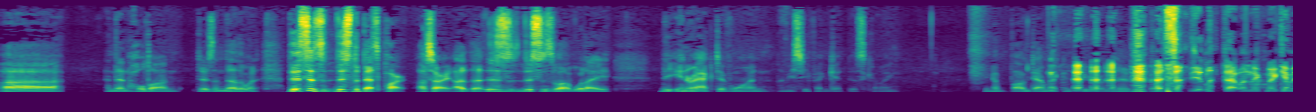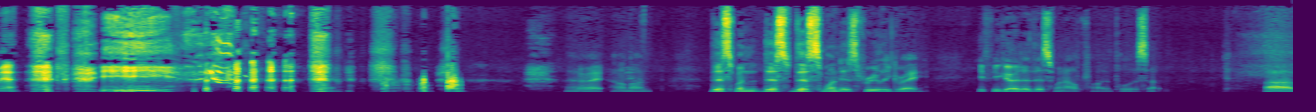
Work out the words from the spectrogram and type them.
Uh, and then hold on, there's another one. This is this is the best part. Oh, sorry. Uh, this is this is what, what I the interactive one. Let me see if I can get this going. I think I bogged down my computer. a little bit. I thought you'd like that one, McMickey man. Eee. All right, hold on. This one, this this one is really great. If you go to this one, I'll probably pull this up. Uh,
